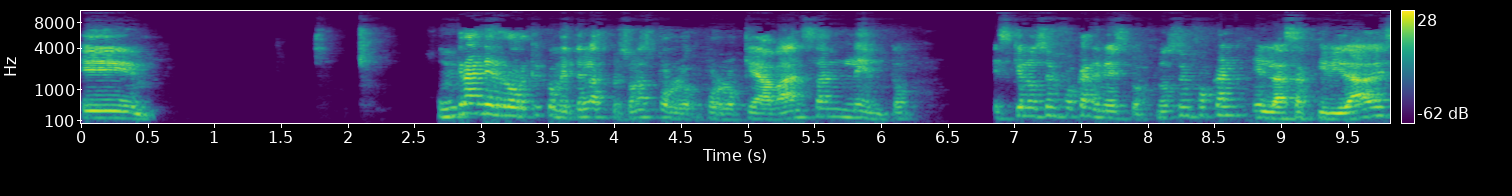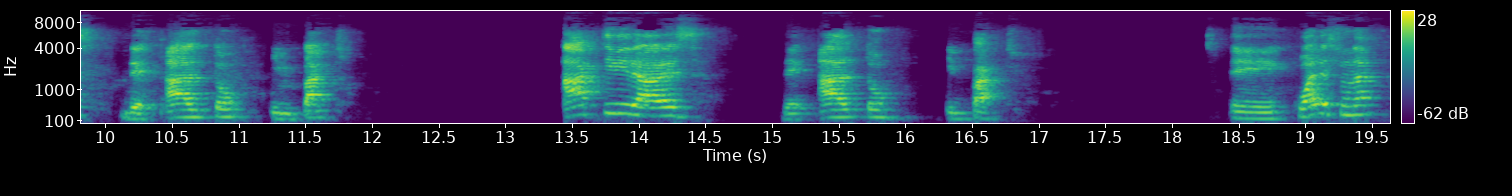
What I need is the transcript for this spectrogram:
eh, un gran error que cometen las personas por lo, por lo que avanzan lento es que no se enfocan en esto, no se enfocan en las actividades de alto impacto. Actividades de alto impacto. Eh, ¿cuál, es una,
